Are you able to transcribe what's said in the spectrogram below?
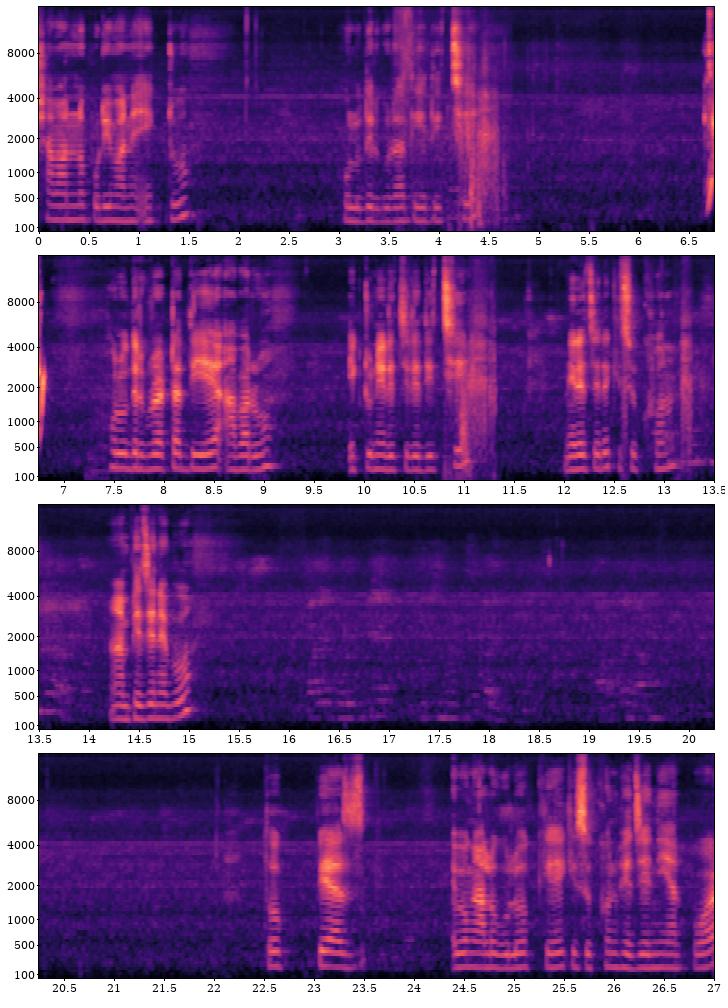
সামান্য পরিমাণে একটু হলুদের গুঁড়া দিয়ে দিচ্ছি। হলুদের গুঁড়াটা দিয়ে আবারও একটু নেড়ে চেড়ে দিচ্ছি। নেড়ে চেড়ে কিছুক্ষণ ভেজে নেব। তো পেঁয়াজ এবং আলুগুলোকে কিছুক্ষণ ভেজে নেওয়ার পর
